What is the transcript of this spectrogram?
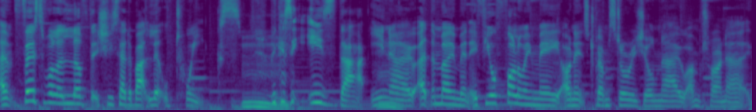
Um, first of all, I love that she said about little tweaks Mm. because it is that. You know, at the moment, if you're following me on Instagram stories, you'll know I'm trying to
